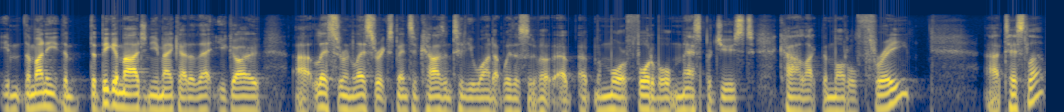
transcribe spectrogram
you, the money, the, the bigger margin you make out of that, you go uh, lesser and lesser expensive cars until you wind up with a sort of a, a, a more affordable, mass-produced car like the Model Three, uh, Tesla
